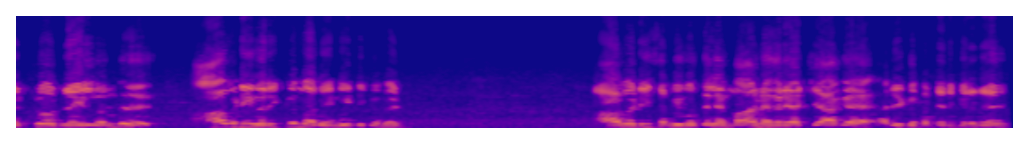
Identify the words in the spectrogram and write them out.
மெட்ரோ ரயில் வந்து ஆவடி வரைக்கும் அதை நீட்டிக்க வேண்டும். ஆவடி சமீபத்திலே மாநகராட்சியாக அறிவிக்கப்பட்டிருக்கிறது.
